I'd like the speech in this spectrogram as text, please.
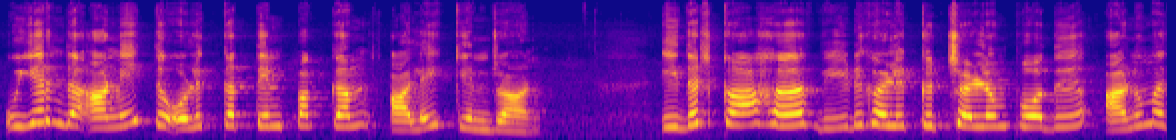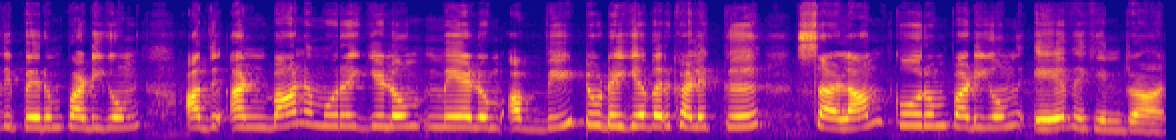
உயர்ந்த அனைத்து ஒழுக்கத்தின் பக்கம் அழைக்கின்றான். இதற்காக வீடுகளுக்குச் செல்லும் போது அனுமதி பெறும்படியும் அது அன்பான முறையிலும் மேலும் அவ்வீட்டுடையவர்களுக்கு சலாம் கூறும்படியும் ஏவுகின்றான்.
